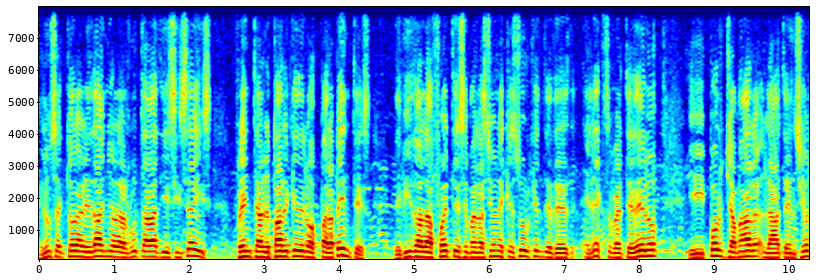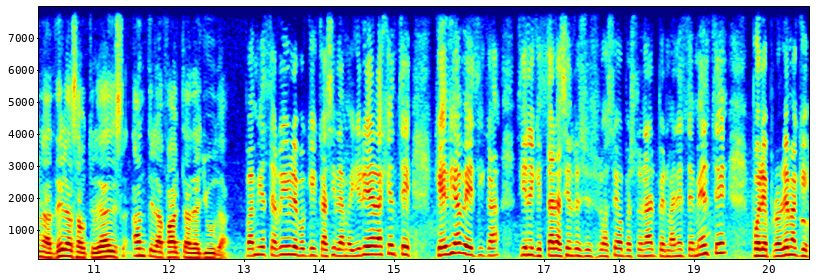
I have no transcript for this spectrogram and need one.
en un sector aledaño a la ruta A16 frente al Parque de los Parapentes, debido a las fuertes emanaciones que surgen desde el ex vertedero y por llamar la atención de las autoridades ante la falta de ayuda. Para mí es terrible porque casi la mayoría de la gente que es diabética tiene que estar haciendo su aseo personal permanentemente por el problema que,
